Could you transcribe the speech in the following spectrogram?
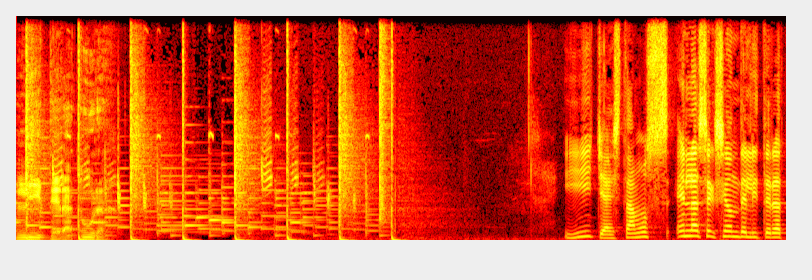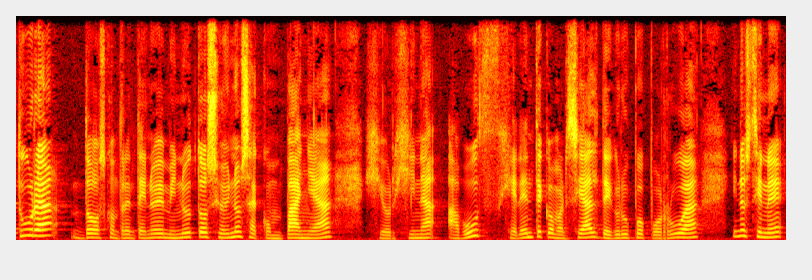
Literatura. Y ya estamos en la sección de literatura, 2 con 39 minutos. Y hoy nos acompaña Georgina Abud, gerente comercial de Grupo Porrúa, y nos tiene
